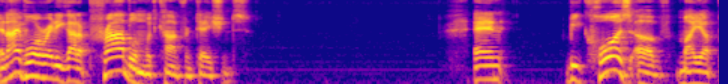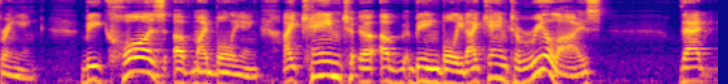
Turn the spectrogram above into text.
And I've already got a problem with confrontations. And because of my upbringing, because of my bullying, I came to uh, of being bullied. I came to realize that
